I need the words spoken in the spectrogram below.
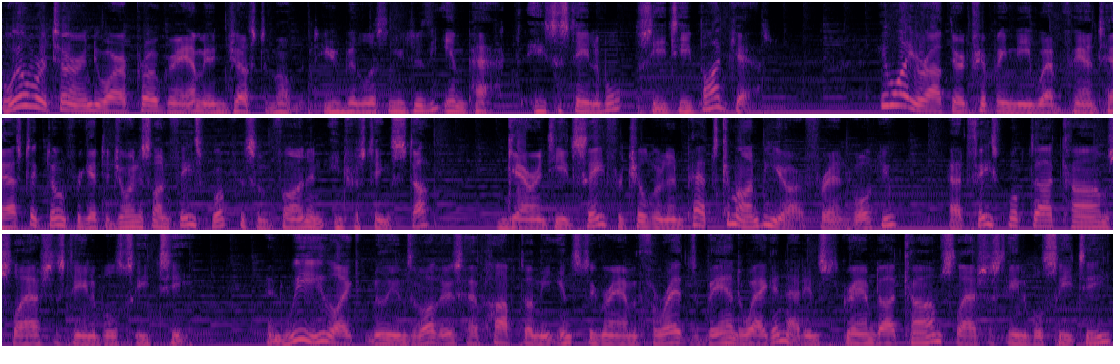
We'll return to our program in just a moment. You've been listening to The Impact, a sustainable CT podcast. And while you're out there tripping the web fantastic, don't forget to join us on Facebook for some fun and interesting stuff. Guaranteed safe for children and pets. Come on, be our friend, won't you? At facebook.com slash sustainableCT. And we, like millions of others, have hopped on the Instagram threads bandwagon at instagram.com slash sustainableCT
